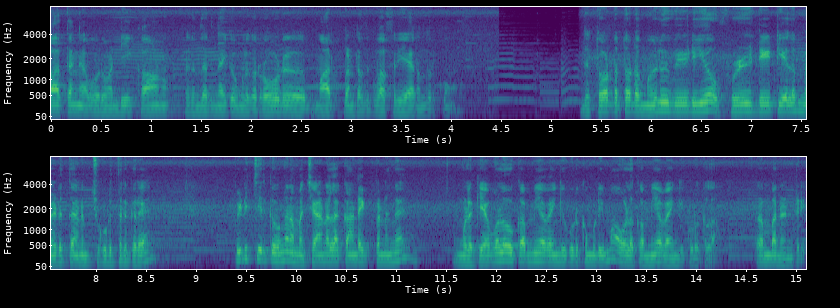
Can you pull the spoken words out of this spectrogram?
பார்த்தேங்க. ஒரு வண்டியை காணும். இருந்திருந்தாக்கி உங்களுக்கு ரோடு மார்க் பண்ணுறதுக்கு வசதியாக இருந்திருக்கும். இந்த தோட்டத்தோட முழு வீடியோ ஃபுல் டீட்டெயிலும் எடுத்து அனுப்பிச்சி கொடுத்துருக்குறேன். பிடிச்சிருக்கவங்க நம்ம சேனலை காண்டாக்ட் பண்ணுங்கள் உங்களுக்கு எவ்வளோ கம்மியாக வாங்கி கொடுக்க முடியுமோ அவ்வளோ கம்மியாக வாங்கி கொடுக்கலாம். ரொம்ப நன்றி.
